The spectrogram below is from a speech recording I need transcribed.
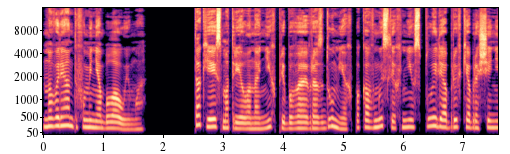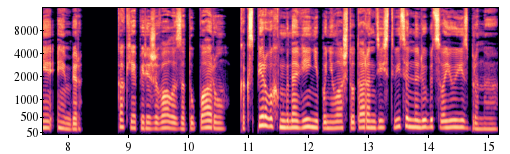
Но вариантов у меня была уйма. Так я и смотрела на них, пребывая в раздумьях, пока в мыслях не всплыли обрывки обращения Эмбер. Как я переживала за ту пару, как с первых мгновений поняла, что Таран действительно любит свою избранную.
